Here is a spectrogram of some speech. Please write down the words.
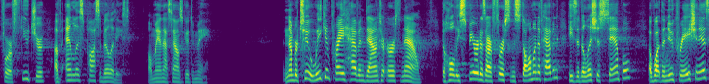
for a future of endless possibilities. Oh man, that sounds good to me. And number two, we can pray heaven down to earth now. The Holy Spirit is our first installment of heaven. He's a delicious sample of what the new creation is.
